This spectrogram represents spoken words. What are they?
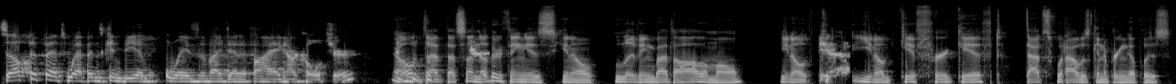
self-defense weapons can be a, ways of identifying our culture. oh, that that's another thing is you know living by the Havamal. You know, Yeah. you know, gift for a gift. That's what I was gonna bring up. Was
